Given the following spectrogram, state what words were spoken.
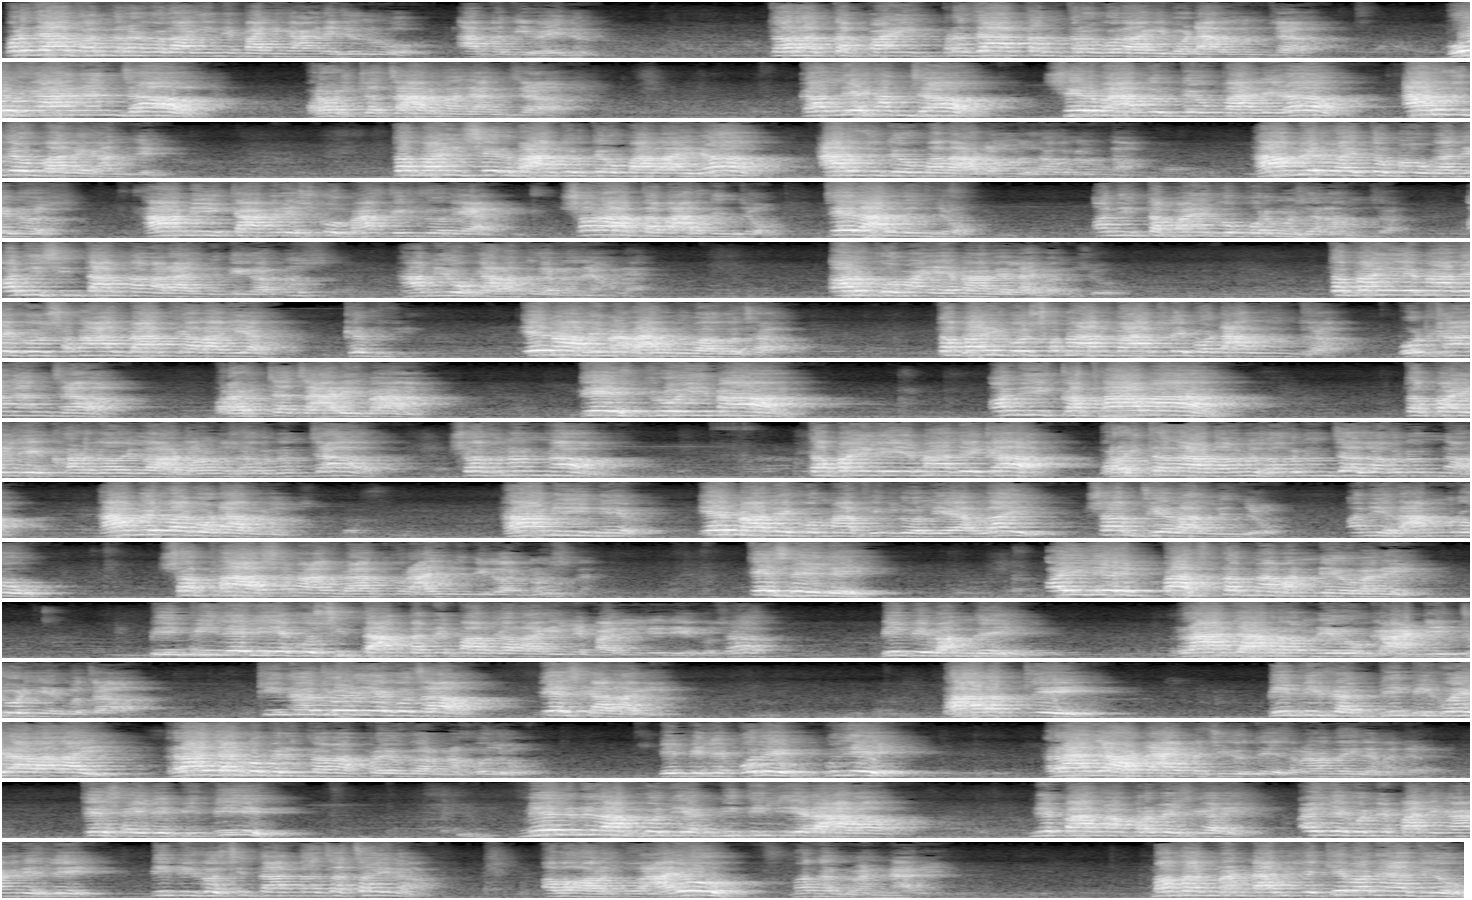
प्रजातन्त्रको लागि नेपाली काङ्ग्रेस हुनु हो आपत्ति होइन। तर तपाईँ प्रजातन्त्रको लागि भोट हाल्नुहुन्छ। भोट कहाँ जान्छ? भ्रष्टाचारमा जान्छ। कसले खान्छ शेरबहादुर देउपाले र आर्जु देउपाले खान्छन्। तपाईँ शेरबहादुर देउपालाई र आर्जु देउपालाई हटाउन सक्नुहुन्न हामीहरूलाई त मौका दिनुहोस्। हामी काङ्ग्रेसको माथिल्लो ल्याएर सराप पारिदिन्छौँ जेल हालिदिन्छौँ। अनि तपाईँको प्रमोसन हुन्छ अनि सिद्धान्तमा राजनीति गर्नुहोस्। हामी वकालत गर्न जाउँला अर्कोमा एमालेलाई भन्छु। तपाईँ एमालेको समाजवादका लागि एमालेमा लाग्नु भएको छ। तपाईँको समाजवादले भोट हाल्नुहुन्छ। भोट कहाँ जान्छ? भ्रष्टाचारीमा देशद्रोहीमा अनि कथामा। तपाईँले खड्गलाई हटाउन सक्नुहुन्छ। सक्नुहुन्न। तपाईँले एमालेका भ्रष्टलाई हटाउन सक्नुहुन्छ सक्नुहुन्न। हामीहरूलाई भोट हाल्नुहोस्। हामी एमालेको माथिल्लो लेयरलाई सब जेल हालिदिन्छौँ अनि राम्रो सफा समाजवादको राजनीति गर्नुहोस् न। त्यसैले अहिले वास्तवमा भन्ने हो भने बिपीले लिएको सिद्धान्त नेपालका लागि नेपालीले लिएको छ। बिपी भन्दै राजा र मेरो घाँटी जोडिएको छ। किन जोडिएको छ? त्यसका लागि। भारतले बिपीका बिपी कोइरालालाई राजाको विरुद्धमा प्रयोग गर्न खोज्यो बिपीले बोले बुझे राजा हटाएपछि यो देश रहँदैन भनेर त्यसैले बिपी मेलमिलापको लिए नीति लिएर आएर नेपालमा प्रवेश गरे अहिलेको नेपाली काङ्ग्रेसले बिपीको सिद्धान्त त छैन अब अर्को आयो मदन भण्डारी मदन भण्डारीले के भनेको थियो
